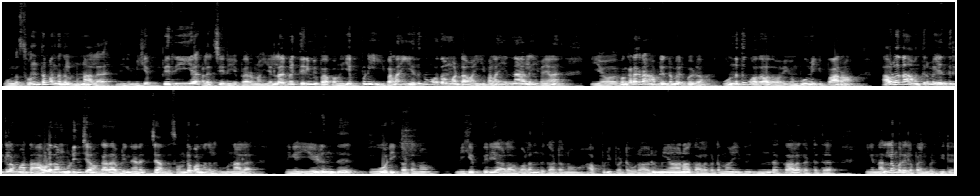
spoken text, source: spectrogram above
உங்கள் சொந்த பந்தங்கள் முன்னால் நீங்கள் மிகப்பெரிய வளர்ச்சியை நீங்கள் பெறணும். எல்லாருமே திரும்பி பார்ப்பாங்க எப்படி இவெல்லாம் எதுக்கும் உதவ மாட்டான்? இவன்லாம் என்ன ஆகலை இவன் இவன் இவன் கிடக்குறான் அப்படின்ற மாதிரி போயிடுவாங்க. ஒன்றுத்துக்கும் உதவாதவன். இவன் பூமிக்கு பாறான். அவ்வளோதான் அவன் திரும்ப எழுந்திரிக்கலாம் மாட்டான். அவ்வளோதான் முடிஞ்சு அவன் கதை அப்படின்னு நினச்சி அந்த சொந்த பந்தங்களுக்கு முன்னால் நீங்கள் எழுந்து ஓடி காட்டணும். மிகப்பெரிய ஆளாக வளர்ந்து காட்டணும். அப்படிப்பட்ட ஒரு அருமையான காலகட்டம் தான் இது. இந்த காலகட்டத்தை நீங்கள் நல்ல முறையில் பயன்படுத்திட்டு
